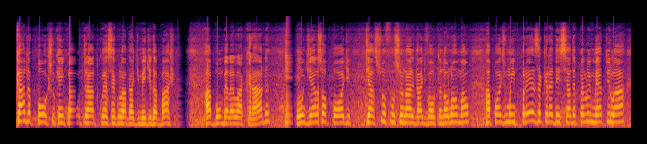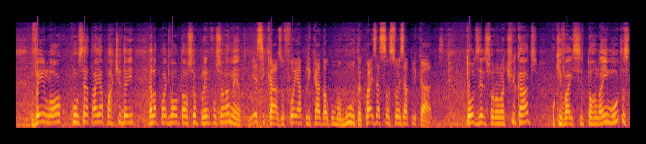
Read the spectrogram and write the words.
Cada posto que é encontrado com essa regularidade de medida baixa, a bomba ela é lacrada, onde ela só pode ter a sua funcionalidade voltando ao normal após uma empresa credenciada pelo Inmetro ir lá, vem logo consertar e a partir daí ela pode voltar ao seu pleno funcionamento. Nesse caso, foi aplicada alguma multa? Quais as sanções aplicadas? Todos eles foram notificados, o que vai se tornar em multas.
